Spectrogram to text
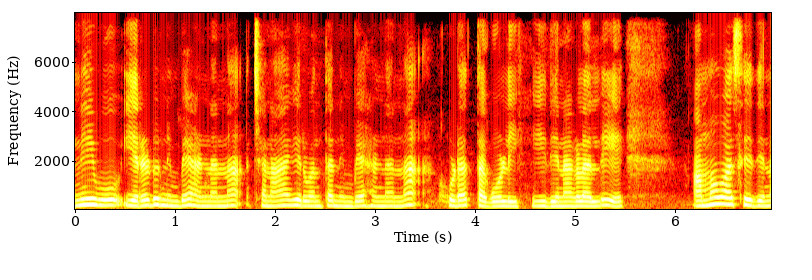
ನೀವು ಎರಡು ನಿಂಬೆಹಣ್ಣನ್ನು ಚೆನ್ನಾಗಿರುವಂಥ ನಿಂಬೆಹಣ್ಣನ್ನು ಕೂಡ ತಗೊಳ್ಳಿ ಈ ದಿನಗಳಲ್ಲಿ. ಅಮಾವಾಸ್ಯೆ ದಿನ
